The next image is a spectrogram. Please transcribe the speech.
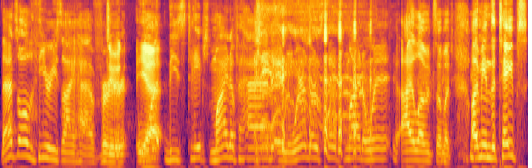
That's all the theories I have for Dude, yeah. what these tapes might have had and where those tapes might have went. I love it so much. I mean, the tapes,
